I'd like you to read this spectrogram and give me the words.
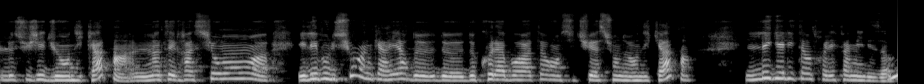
le sujet du handicap, hein, l'intégration euh, et l'évolution de carrière de, de, collaborateurs en situation de handicap, l'égalité entre les femmes et les hommes,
